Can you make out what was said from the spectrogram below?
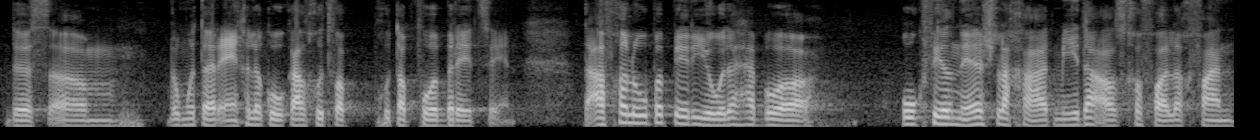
Dus um, we moeten er eigenlijk ook al goed op, goed op voorbereid zijn. De afgelopen periode hebben we ook veel neerslag gehad, mede als gevolg van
